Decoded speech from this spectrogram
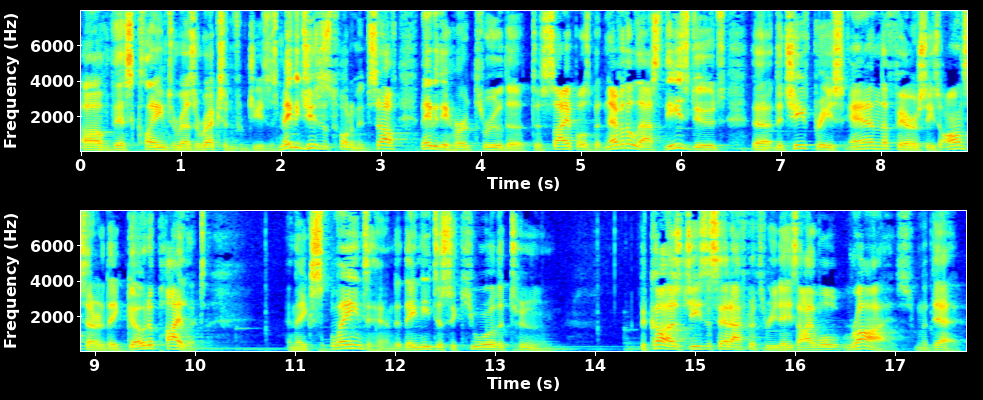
of this claim to resurrection from Jesus. Maybe Jesus told him himself, maybe they heard through the disciples, but nevertheless, these dudes, the, the chief priests and the Pharisees, on Saturday, they go to Pilate and they explain to him that they need to secure the tomb because Jesus said, After three days, I will rise from the dead.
